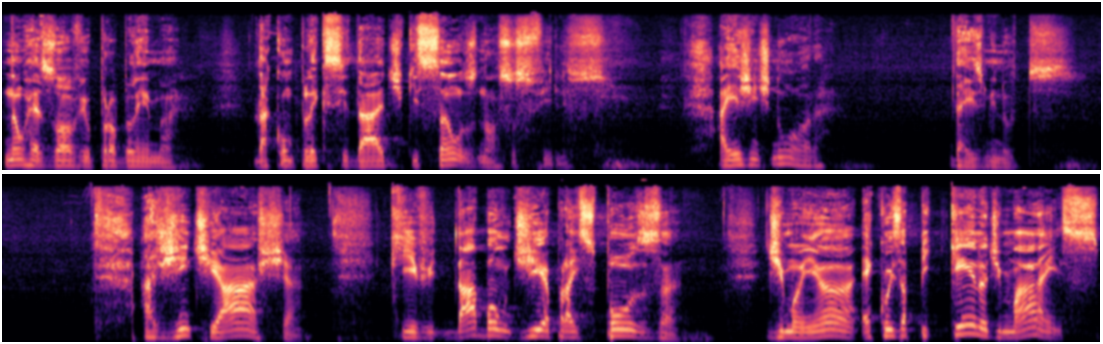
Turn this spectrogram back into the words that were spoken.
não resolve o problema da complexidade que são os nossos filhos. Aí a gente não ora. Dez minutos. A gente acha que dar bom dia para a esposa de manhã é coisa pequena demais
